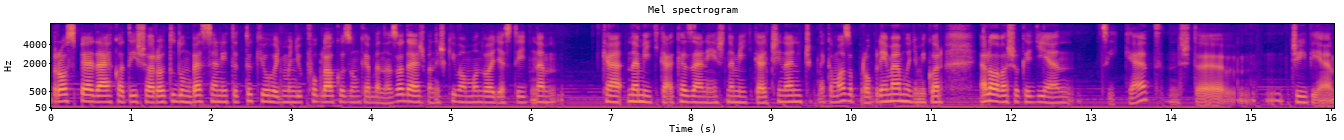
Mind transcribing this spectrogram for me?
rossz példákat is, arról tudunk beszélni, tehát tök jó, hogy mondjuk foglalkozunk ebben az adásban, és ki van mondva, hogy ezt így nem kell, nem így kell kezelni, és nem így kell csinálni, csak nekem az a problémám, hogy amikor elolvasok egy ilyen cikket, most uh, GVM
